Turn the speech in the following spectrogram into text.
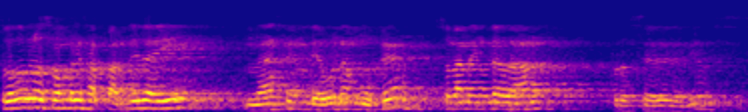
Todos los hombres a partir de ahí nacen de una mujer, solamente Adán procede de Dios.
